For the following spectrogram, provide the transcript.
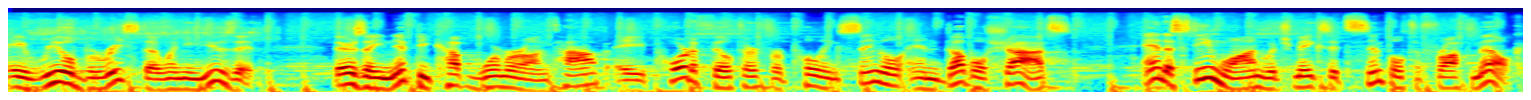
a real barista when you use it. There's a nifty cup warmer on top, a portafilter for pulling single and double shots, and a steam wand which makes it simple to froth milk.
